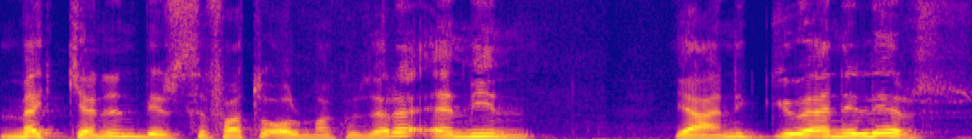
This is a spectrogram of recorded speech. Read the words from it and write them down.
Mekke'nin bir sıfatı olmak üzere emin yani güvenilir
